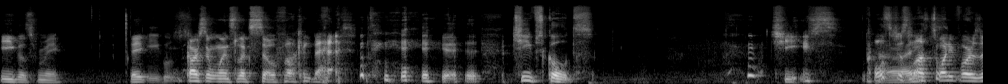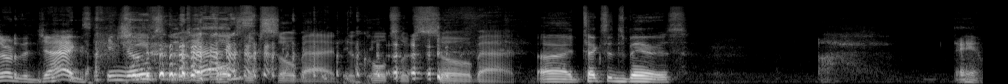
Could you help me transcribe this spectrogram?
Eagles for me. They, Eagles. Carson Wentz looks so fucking bad. Chiefs Colts. Chiefs. Colts just Alright. lost 24-0 to the Jags. He knows the The Colts Jags. look so bad. The Colts look so bad. All right, Texans Bears. Damn.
